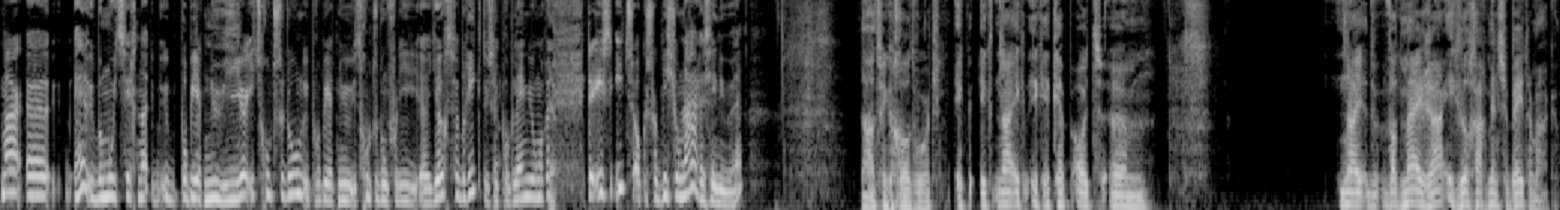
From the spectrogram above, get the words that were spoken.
maar uh, u bemoeit zich, u probeert nu hier iets goeds te doen. U probeert nu het goed te doen voor die uh, jeugdfabriek, dus die probleemjongeren. Ja. Er is iets, ook een soort missionaris in u, hè? Nou, dat vind ik een groot woord. Ik, ik, nou, ik, ik, ik heb ooit... Um, nou, wat mij raakt, ik wil graag mensen beter maken.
